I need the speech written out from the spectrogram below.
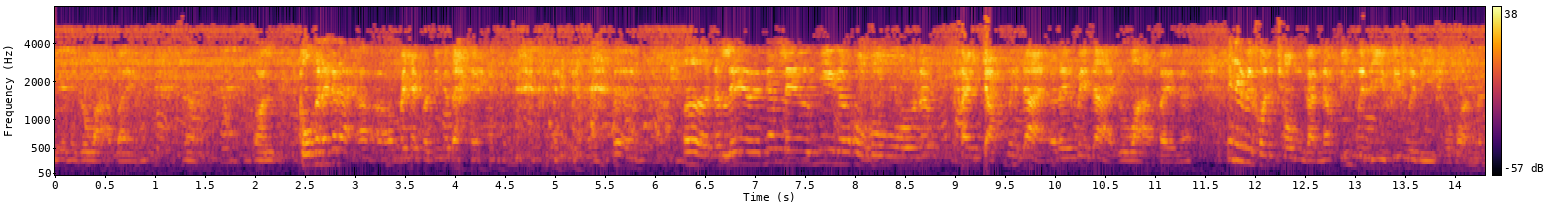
เงี้ยนี่ก็ว่าไปโกงกันนั้ก็ได้ไม่ใช่คนนี้ก็ได้ เออนั่นเลวงั้นเลวนี่นะโอ้โหนะใครจับไม่ได้ อะไรไม่ได้ก็ว่าไปนะไม่ได้มีคนชมกันนะฝีมือดีฝีมือดีเขาว่ามัน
